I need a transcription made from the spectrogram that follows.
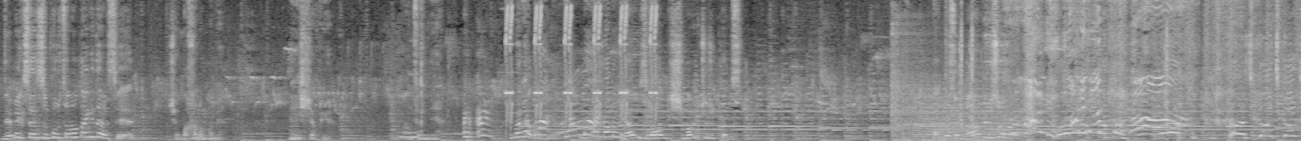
Demek sen spor salonuna gidersin. Şöyle bakalım mı bir? Ne iş yapıyor? Hanımefendiye. Bakalım ya. Bakalım ya. Biz daha bir şımarık çocuklarız. Abla sen ne yapıyorsun? kaç kaç kaç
